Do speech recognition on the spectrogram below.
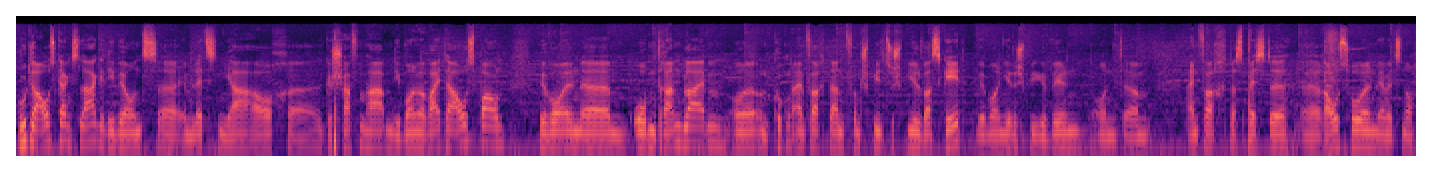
gute Ausgangslage, die wir uns äh, im letzten Jahr auch äh, geschaffen haben, die wollen wir weiter ausbauen. Wir wollen ähm, oben dran bleiben äh, und gucken einfach dann von Spiel zu Spiel, was geht. Wir wollen jedes Spiel gewinnen und ähm, einfach das Beste äh, rausholen. Wir haben jetzt noch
